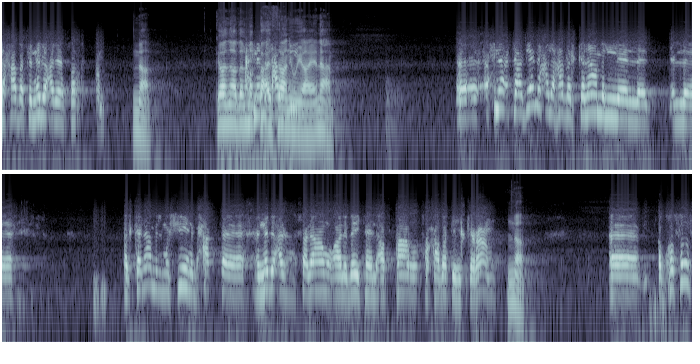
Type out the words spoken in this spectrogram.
صحابة النبي عليه الصلاة والسلام. نعم. كان هذا المقطع الثاني وياي. نعم. إحنا اعتادينا على هذا الكلام ال ال ال الكلام المشين بحق آه، النبي عليه السلام وآل بيته الأطهار وصحابته الكرام. نعم. آه، بخصوص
